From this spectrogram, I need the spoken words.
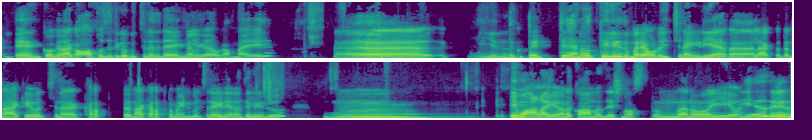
అంటే ఇంకొక నాకు ఆపోజిట్గా కూర్చునేది డయాగ్నల్గా ఒక అమ్మాయి. ఎందుకు పెట్టానో తెలియదు మరి ఎవడో ఇచ్చిన ఐడియానా లేకపోతే నాకే వచ్చిన కరప్ట్ నా కరప్ట్ మైండ్కి వచ్చిన ఐడియానో తెలియదు ఏమో అలా ఏమైనా కాన్వర్జేషన్ వస్తుందనో ఏమో ఏదో తెలియదు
